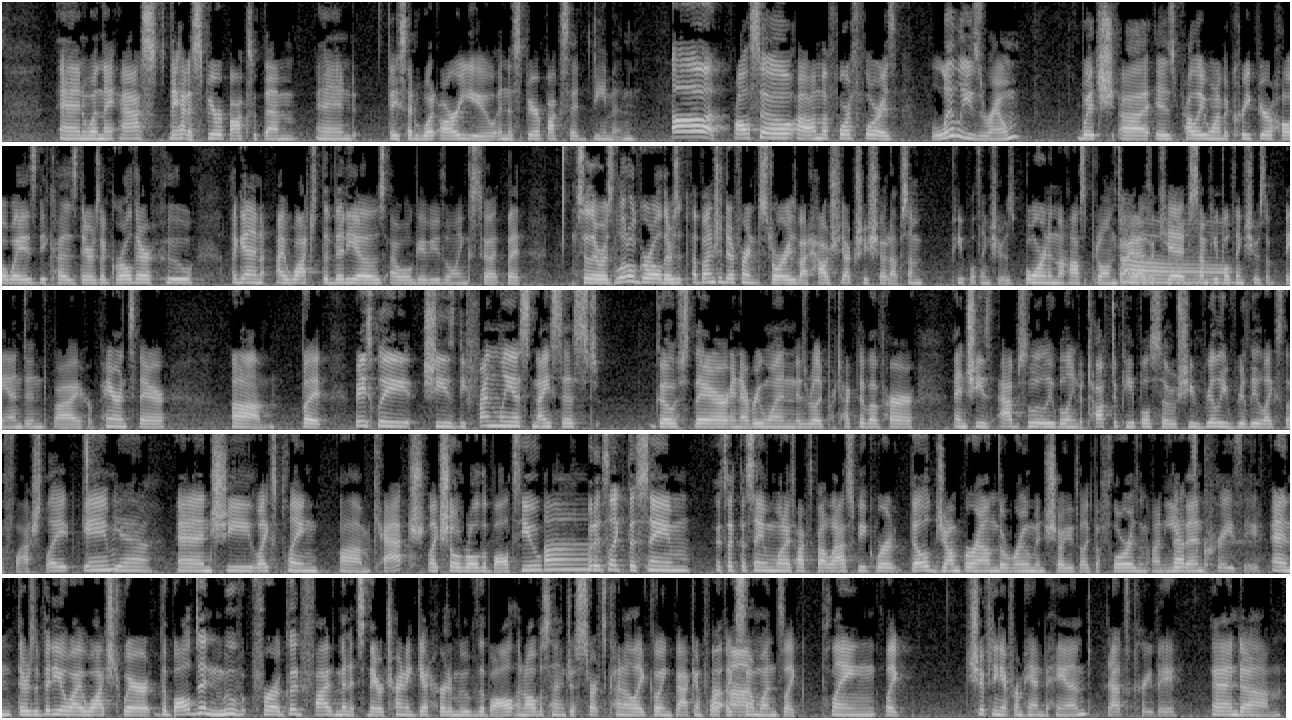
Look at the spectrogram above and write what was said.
and when they asked they had a spirit box with them and they said what are you? And the spirit box said demon. Uh, also uh, on the fourth floor is lily's room which uh, is probably one of the creepier hallways because there's a girl there who again i watched the videos. I will give you the links to it but so there was a little girl. There's a bunch of different stories about how she actually showed up. Some people think she was born in the hospital and died as a kid. Some people think she was abandoned by her parents there. Um, but basically she's the friendliest nicest ghost there and everyone is really protective of her and she's absolutely willing to talk to people so she really really likes the flashlight game Yeah. and she likes playing um, catch like she'll roll the ball to you Uh. but it's like the same it's like the same one i talked about last week where they'll jump around the room and show you that like the floor isn't uneven that's crazy. and there's a video I watched where the ball didn't move for a good five minutes, and they were trying to get her to move the ball, and all of a sudden it just starts kind of like going back and forth, like Uh-uh. someone's like playing, like shifting it from hand to hand. That's creepy. And um,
